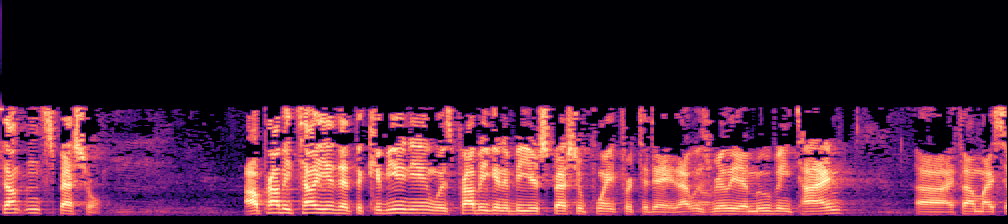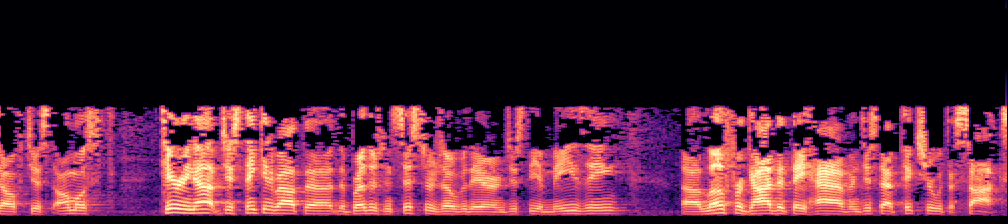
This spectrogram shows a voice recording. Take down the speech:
something special. I'll probably tell you that the communion was probably going to be your special point for today. That was really a moving time. Uh, I found myself just almost tearing up just thinking about the, the brothers and sisters over there and just the amazing uh, love for God that they have and just that picture with the socks.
